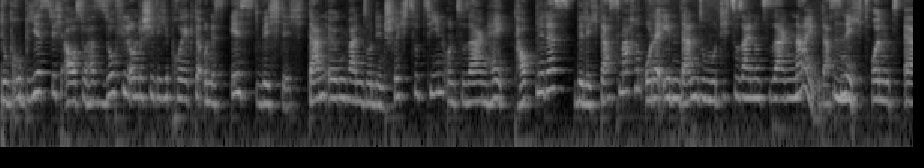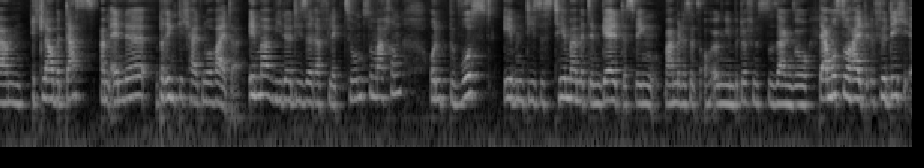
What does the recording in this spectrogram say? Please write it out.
du probierst dich aus, du hast so viele unterschiedliche Projekte und es ist wichtig, dann irgendwann so den Strich zu ziehen und zu sagen, hey, taugt mir das? Will ich das machen? Oder eben dann so mutig zu sein und zu sagen, nein, das mhm. nicht. Und ähm, ich glaube, das am Ende bringt dich halt nur weiter. Immer wieder diese Reflexion zu machen und bewusst eben dieses Thema mit dem Geld, deswegen war mir das jetzt auch irgendwie ein Bedürfnis zu sagen, so, da musst du halt für dich, äh,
